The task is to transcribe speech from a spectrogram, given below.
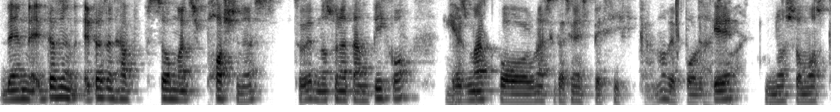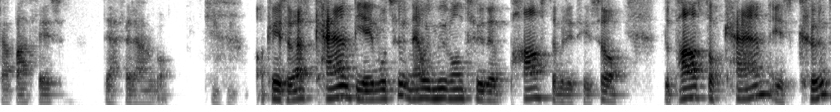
then it doesn't it doesn't have so much poshness to it, no suena tan pijo, yeah. es más por una situación específica, ¿no? De por qué right. no somos capaces de hacer algo. Mm-hmm. Okay, so that's can be able to. Now we move on to the past ability. So the past of can is could,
